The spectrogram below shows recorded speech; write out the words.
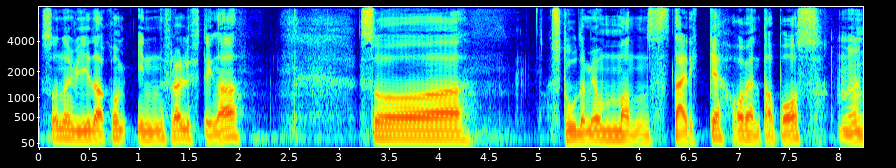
Så når vi da kom inn fra luftinga, så sto de jo mannsterke og venta på oss. Men,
